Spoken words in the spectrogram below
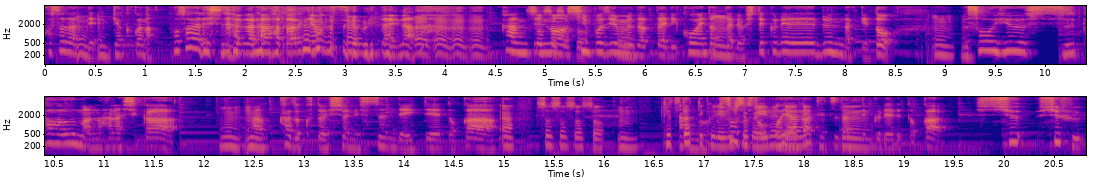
子育て、うんうん。逆かな。子育てしながら 働けますよみたいなうんうんうん感じのシンポジウムだったり講演だったりをしてくれるんだけど、うんうん。そういうスーパーウーマンの話か、うんうん。まあ、家族と一緒に住んでいてとか、あそうそうそうそう、うん、手伝ってくれる人がいるんだよね。そうそうそう親が手伝ってくれるとか、主主婦。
